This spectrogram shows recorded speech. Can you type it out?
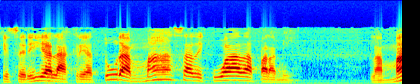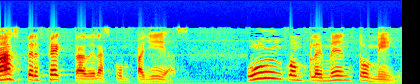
que sería la criatura más adecuada para mí, la más perfecta de las compañías, un complemento mío.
